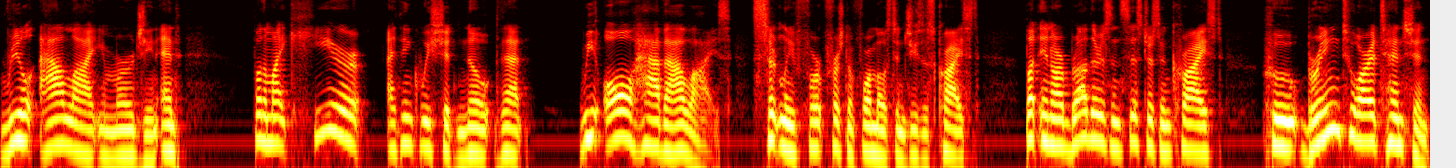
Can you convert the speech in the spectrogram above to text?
real ally emerging. And Father Mike, here I think we should note that we all have allies, certainly for, first and foremost in Jesus Christ, but in our brothers and sisters in Christ who bring to our attention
